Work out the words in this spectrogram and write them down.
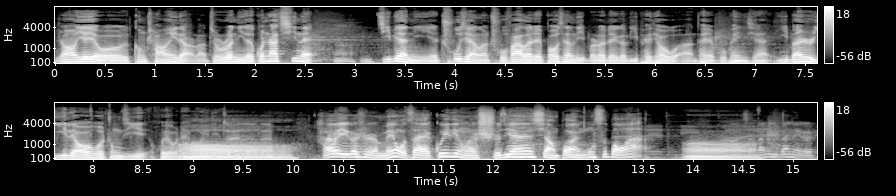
然后也有更长一点的，就是说你在观察期内嗯，即便你出现了触发了这保险里边的这个理赔条款，他也不赔你钱，一般是医疗或重疾会有这个规定。对对哦，还有一个是没有在规定的时间向保险公司报案。哦像咱们一般那个车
